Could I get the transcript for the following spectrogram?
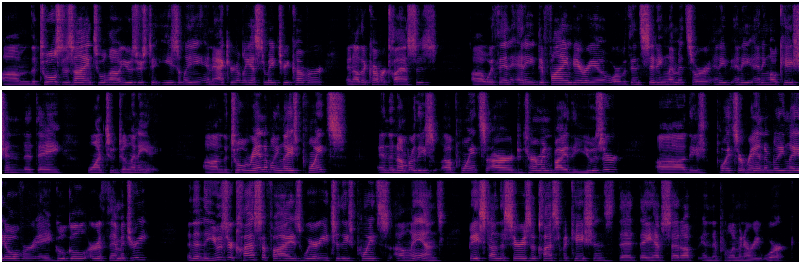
Um, the tool is designed to allow users to easily and accurately estimate tree cover and other cover classes uh, within any defined area or within city limits or any, any, any location that they want to delineate. Um, the tool randomly lays points, and the number of these uh, points are determined by the user. Uh, these points are randomly laid over a Google Earth imagery, and then the user classifies where each of these points uh, lands based on the series of classifications that they have set up in their preliminary work.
